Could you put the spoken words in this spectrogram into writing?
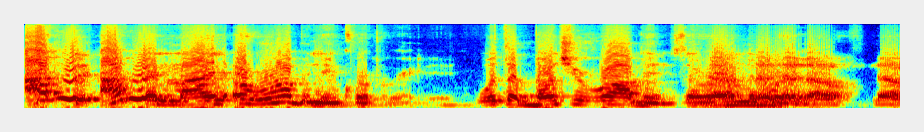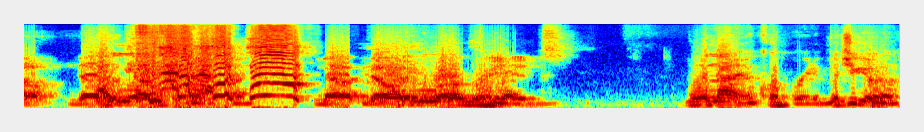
I would I wouldn't mind a Robin Incorporated with a bunch of Robins around no, the no, world. no, no, I no, love no, no Incorporated. Well, not incorporated, but you get what I'm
